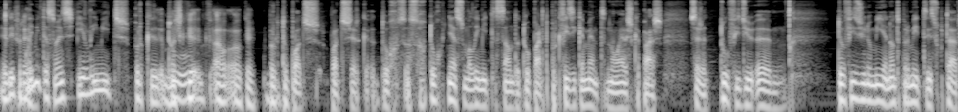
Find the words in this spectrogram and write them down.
É diferente. Limitações e limites, porque tu, que, oh, okay. porque tu podes, podes ser tu, se tu reconheces uma limitação da tua parte porque fisicamente não eres capaz, ou seja, tu, fisio, uh, tua fisionomia não te permite executar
